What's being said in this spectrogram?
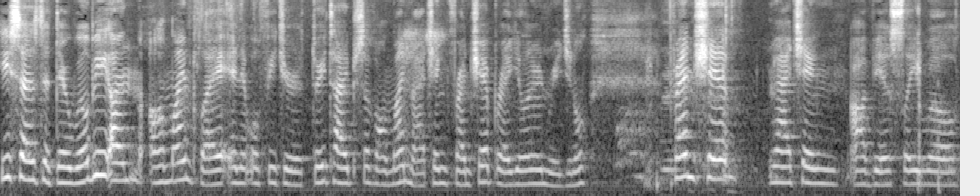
He says that there will be on online play and it will feature three types of online matching friendship, regular, and regional. Friendship matching obviously will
